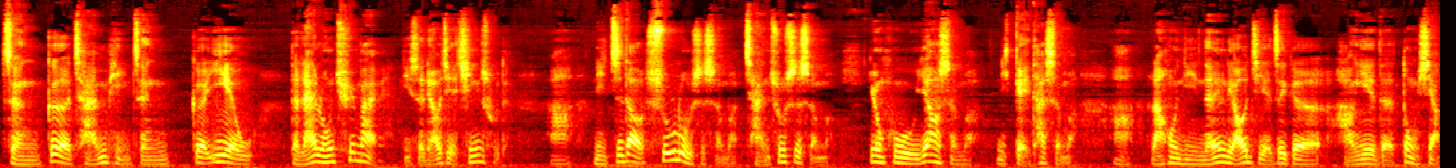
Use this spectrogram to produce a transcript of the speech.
整个产品、整个业务的来龙去脉你是了解清楚的啊，你知道输入是什么，产出是什么。用户要什么，你给他什么啊？然后你能了解这个行业的动向，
